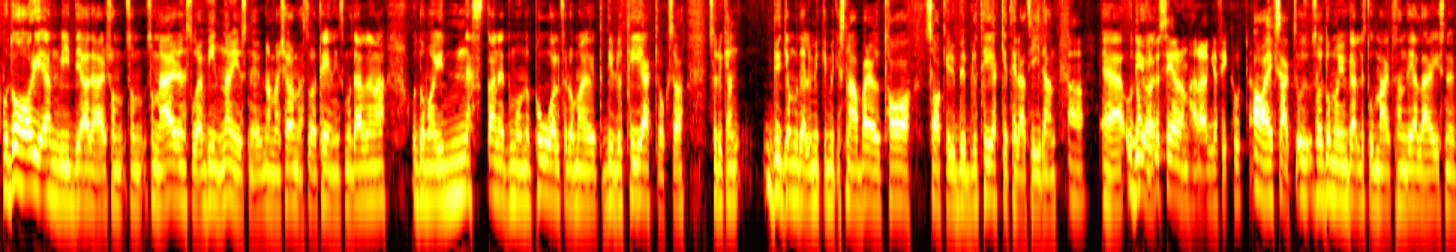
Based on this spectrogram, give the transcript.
Och då har du Nvidia där som, som, som, är den stora vinnaren just nu när man kör de här stora träningsmodellerna. Och de har ju nästan ett monopol för de har ett bibliotek också. Så du kan bygga modeller mycket, mycket snabbare och ta saker ur biblioteket hela tiden. Uh -huh. eh, och de gör... producerar de här grafikkorten? Ja, exakt. Och, så de har ju en väldigt stor marknadsandel där just nu.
